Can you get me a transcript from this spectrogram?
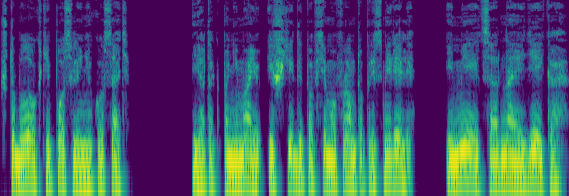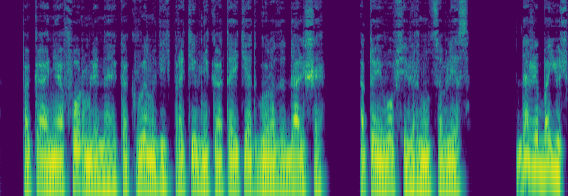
чтобы локти после не кусать. Я так понимаю, ишхиды по всему фронту присмирели. Имеется одна идейка, пока не оформленная, как вынудить противника отойти от города дальше, а то и вовсе вернуться в лес. Даже боюсь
